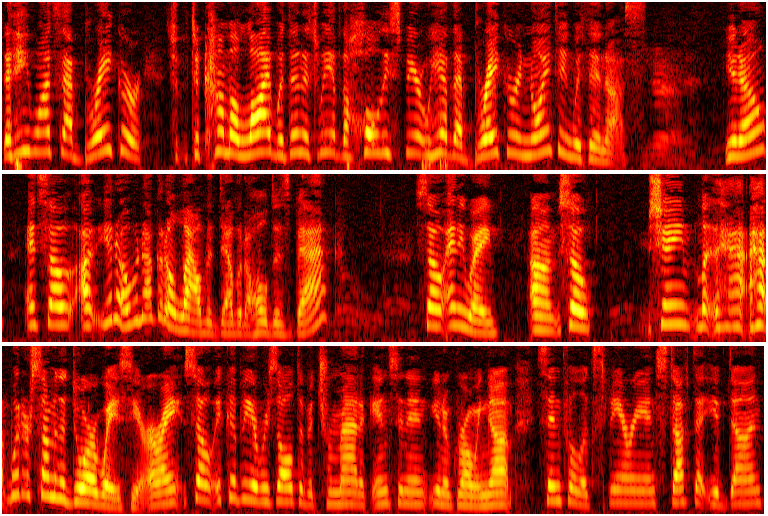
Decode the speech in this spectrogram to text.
that He wants that breaker to, to come alive within us. We have the Holy Spirit. We have that breaker anointing within us. You know? And so, uh, you know, we're not going to allow the devil to hold us back. So, anyway, um, so Shame, what are some of the doorways here, all right? So it could be a result of a traumatic incident, you know, growing up, sinful experience, stuff that you've done.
